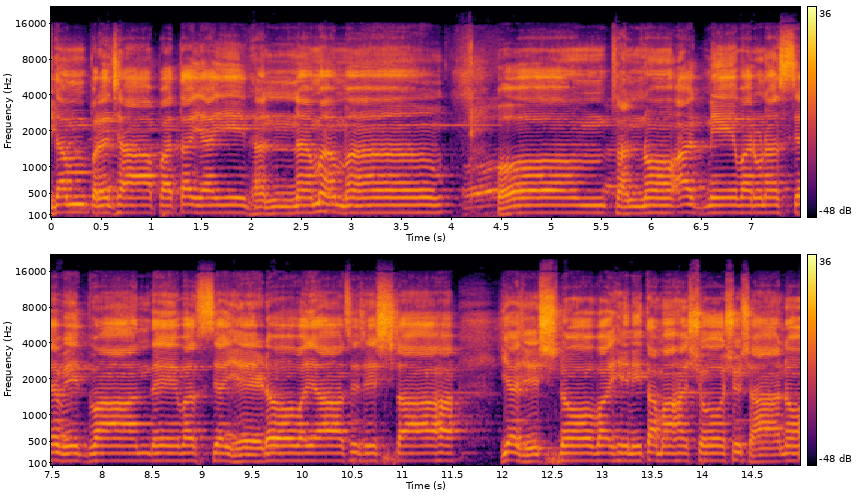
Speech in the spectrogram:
इदं प्रजापतयै धन्न मम ॐ सन्नो अग्ने वरुणस्य विद्वान् देवस्य येडो वयासि शिष्टाः यजिष्णो वहिनितमः शोषुषानो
